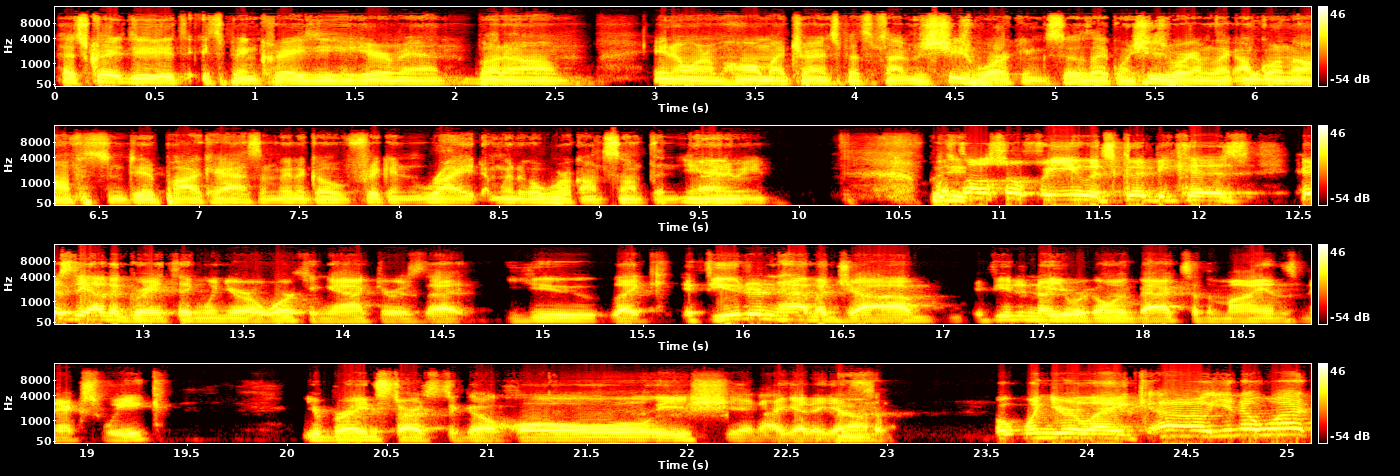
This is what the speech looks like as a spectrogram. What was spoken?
That's great, dude. It, it's been crazy here, man. But um, you know, when I'm home, I try and spend some time. She's working, so like when she's working, I'm like, I'm going to the office and do a podcast. I'm gonna go freaking write. I'm gonna go work on something. You know what I mean? But it's also for you, it's good because here's the other great thing when you're a working actor is that you like if you didn't have a job, if you didn't know you were going back to the Mayans next week, your brain starts to go, "Holy shit, I got to get Yeah. some." But when you're like, "Oh, you know what?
